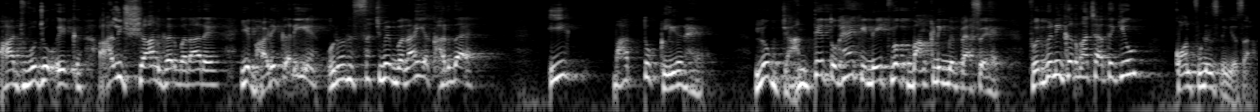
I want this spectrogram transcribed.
आज वो जो एक आलिशान घर बना रहे हैं, ये भाड़े का ही। उन्होंने सच में बनाया या खरीदा है। एक बात तो क्लियर है। लोग जानते तो हैं कि नेटवर्क मार्केटिंग में पैसे हैं। फिर भी नहीं करना चाहते क्यों? कॉन्फिडेंस नहीं है साहब।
